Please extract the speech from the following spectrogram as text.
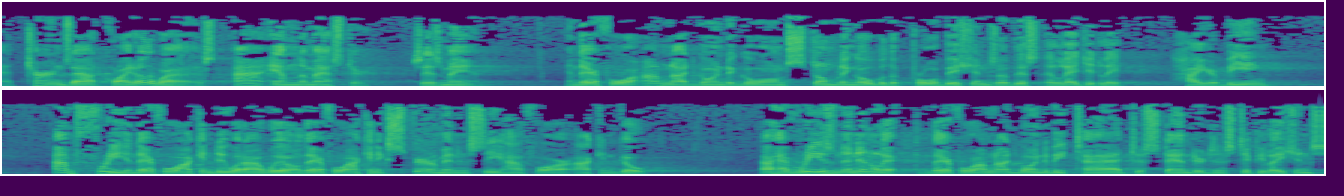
uh, turns out quite otherwise. I am the master, says man. And therefore, I'm not going to go on stumbling over the prohibitions of this allegedly higher being. I'm free, and therefore I can do what I will. Therefore, I can experiment and see how far I can go. I have reason and intellect, and therefore I'm not going to be tied to standards and stipulations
